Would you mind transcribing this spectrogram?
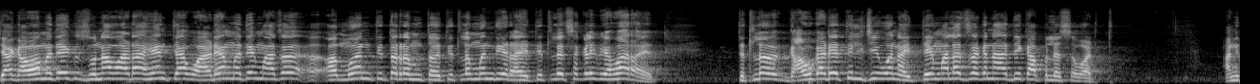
त्या गावामध्ये एक जुना वाडा आहे आणि त्या वाड्यामध्ये माझं मन तिथं रमतं. तिथलं मंदिर आहे तिथले सगळे व्यवहार आहेत. तिथलं गावगाड्यातील जीवन आहे. ते मला जगणं अधिक आपलंसं वाटतं. आणि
